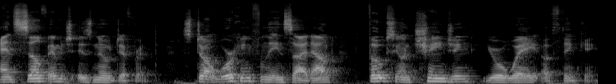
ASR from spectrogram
And self image is no different. Start working from the inside out, focusing on changing your way of thinking.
